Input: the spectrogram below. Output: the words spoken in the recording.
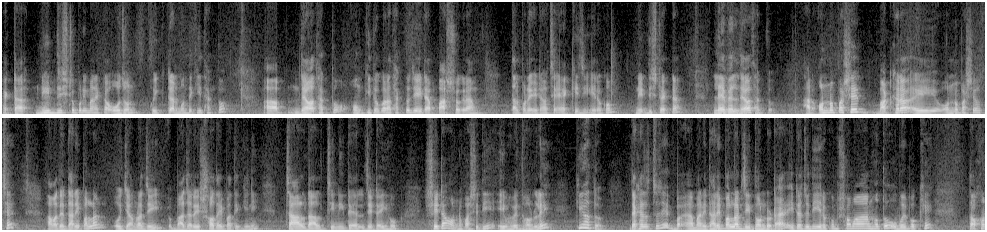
একটা নির্দিষ্ট পরিমাণ একটা ওজন ওইটার মধ্যে কি থাকতো? দেওয়া থাকতো, অঙ্কিত করা থাকতো যে এটা পাঁচশো গ্রাম, তারপরে এটা হচ্ছে এক কেজি এরকম নির্দিষ্ট একটা লেভেল দেওয়া থাকতো। আর অন্য পাশে বাটখারা, এই অন্য পাশে হচ্ছে আমাদের দাঁড়িপাল্লার ওই যে আমরা যেই বাজারে সদাই পাতে কিনি, চাল, ডাল, চিনি, তেল, যেটাই হোক, সেটা অন্য পাশে দিয়ে এইভাবে ধরলে কি হতো? দেখা যাচ্ছে যে মানে দাঁড়িপাল্লার যে দণ্ডটা, এটা যদি এরকম সমান হতো উভয় পক্ষে তখন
